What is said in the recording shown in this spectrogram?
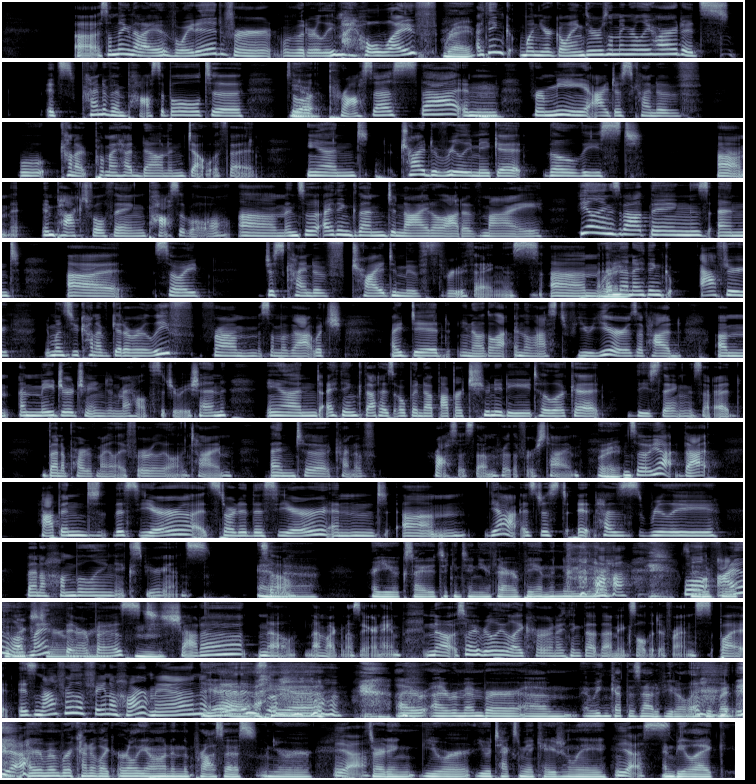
uh, something that I avoided for literally my whole life. right. I think when you're going through something really hard, it's it's kind of impossible to to Yeah. process that. And Mm. for me, I just kind of well, kind of put my head down and dealt with it and tried to really make it the least um impactful thing possible. Um and so I think then denied a lot of my feelings about things and uh so I just kind of tried to move through things. Um, Right. And then I think after, once you kind of get a relief from some of that, which I did, you know, the la- in the last few years, I've had um, a major change in my health situation. And I think that has opened up opportunity to look at these things that had been a part of my life for a really long time and to kind of process them for the first time. Right. And so, yeah, that happened this year. It started this year. And um, yeah, it's just, it has really been a humbling experience. And so- uh, are you excited to continue therapy in the new year? well, I love my therapist. Mm. Shout out. No, I'm not going to say her name. No, so I really like her. And I think that that makes all the difference. But it's not for the faint of heart, man. Yeah, is- yeah. I I remember, um, and we can cut this out if you don't like it, but Yeah. I remember kind of like early on in the process when you were yeah. starting, you were you would text me occasionally Yes. and be like,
